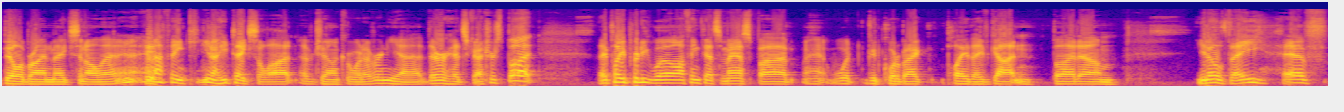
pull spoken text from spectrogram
Bill O'Brien makes and all that. And, and I think, you know, he takes a lot of junk or whatever. And yeah, they're head scratchers, but they play pretty well. I think that's masked by what good quarterback play they've gotten. But, um, you know, they have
